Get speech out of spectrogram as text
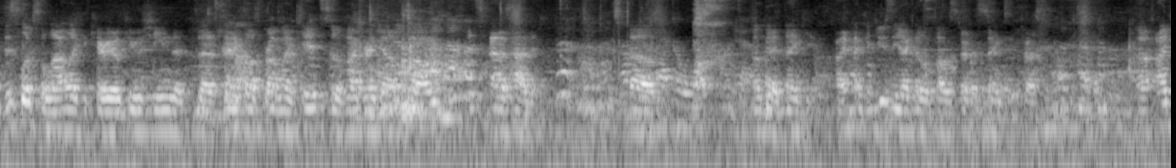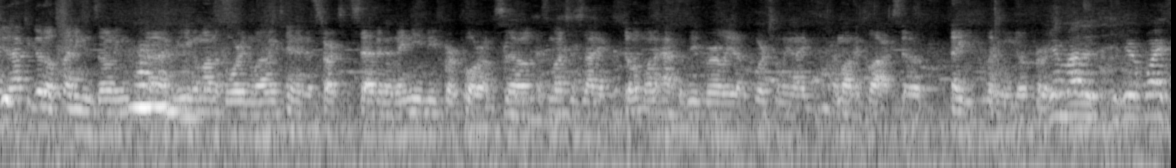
This looks a lot like a karaoke machine that uh, Santa Claus brought my kids, so if I break out a song, it's out of habit. Uh, okay, thank you. I, I could use the echo if I was starting to sing, trust me. Uh, I do have to go to a planning and zoning uh, meeting. I'm on the board in Wellington, and it starts at 7, and they need me for a quorum. So as much as I don't want to have to leave early, unfortunately, I, I'm on the clock. So thank you for letting me go first. Your mother, is your wife,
